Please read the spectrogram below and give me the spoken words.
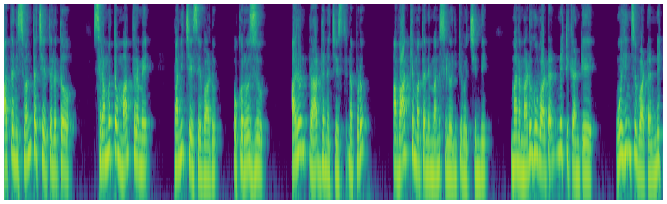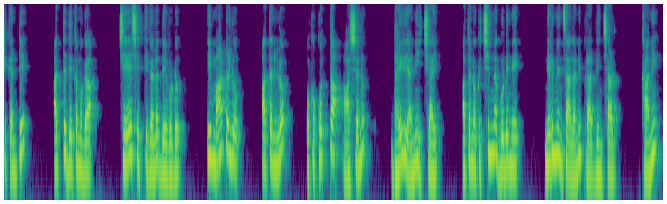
అతని స్వంత చేతులతో శ్రమతో మాత్రమే పని చేసేవాడు. ఒకరోజు అరుణ్ ప్రార్థన చేస్తున్నప్పుడు ఆ వాక్యం అతని మనసులోనికి వచ్చింది. మనం అడుగు వాటన్నిటికంటే ఊహించు వాటన్నిటికంటే అత్యధికముగా చేయశక్తి గల దేవుడు. ఈ మాటలు అతనిలో ఒక కొత్త ఆశను ధైర్యాన్ని ఇచ్చాయి. అతను ఒక చిన్న గుడిని నిర్మించాలని ప్రార్థించాడు. కానీ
